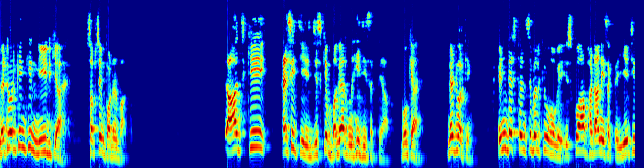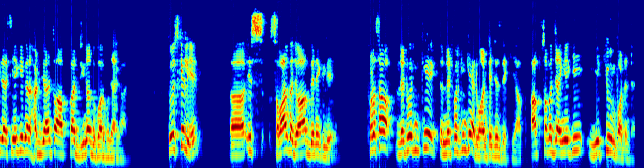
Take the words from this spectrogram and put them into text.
नेटवर्किंग की नीड क्या है? सबसे इंपॉर्टेंट बात। आज की ऐसी चीज़ जिसके बगैर नहीं जी सकते आप, वो क्या है? नेटवर्किंग। इंडिस्पेंसिबल क्यों हो गई? इसको आप हटा नहीं सकते। ये चीज़ ऐसी है कि अगर हट जाए तो आपका जीना दुभर हो जाएगा। तो इसके लिए इस सवाल का जवाब देने के लिए थोड़ा सा नेटवर्किंग के नेटवर्किंग के एडवांटेजेस देखिए आप। आप समझ जाएँगे कि ये क्यों इंपॉर्टेंट है।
